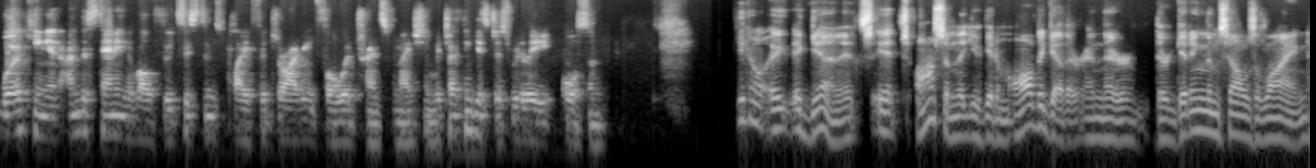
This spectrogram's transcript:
working and understanding the role food systems play for driving forward transformation, which I think is just really awesome. You know, again, it's it's awesome that you get them all together and they're they're getting themselves aligned.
